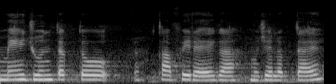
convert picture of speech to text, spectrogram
मई, जून तक तो काफ़ी रहेगा, मुझे लगता है।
